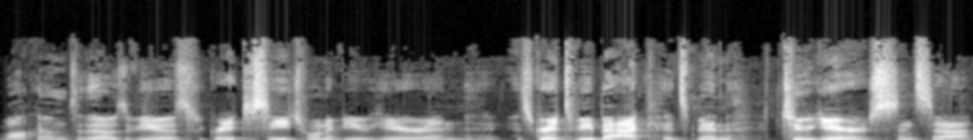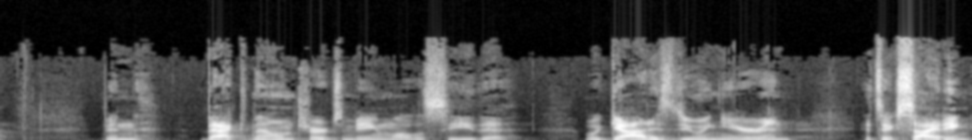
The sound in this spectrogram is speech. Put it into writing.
Welcome to those of you. It's great to see each one of you here, and it's great to be back. It's been two years since uh, been back in the home church and being able to see the what God is doing here, and it's exciting.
